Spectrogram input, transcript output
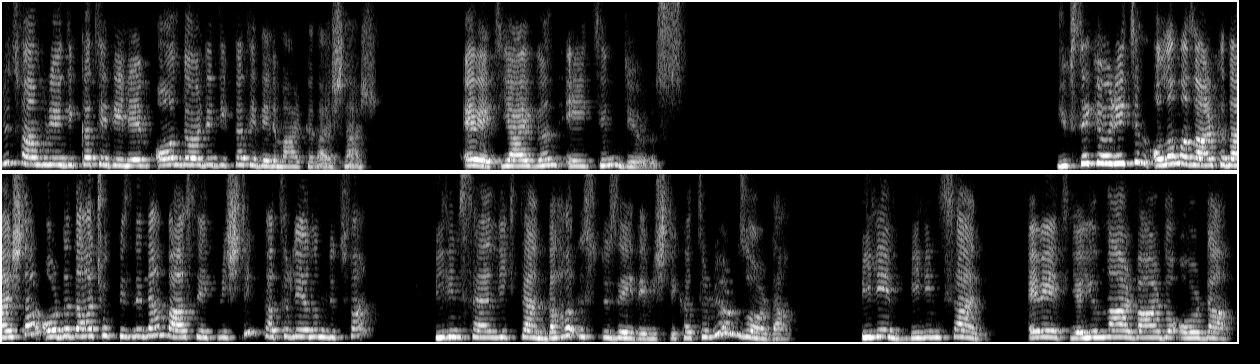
Lütfen buraya dikkat edelim. 14'e dikkat edelim arkadaşlar. Evet, yaygın eğitim diyoruz. Yüksek öğretim olamaz arkadaşlar. Orada daha çok biz neden bahsetmiştik? Hatırlayalım lütfen. Bilimsellikten daha üst düzey demiştik. Hatırlıyor musunuz orada? Bilim, bilimsel. Evet, yayınlar vardı orada.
